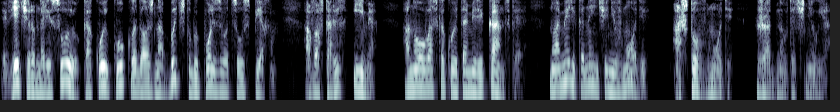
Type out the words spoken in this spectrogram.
вечером нарисую, какой кукла должна быть, чтобы пользоваться успехом. А во-вторых, имя. Оно у вас какое-то американское. Но Америка нынче не в моде. А что в моде? — жадно уточнил я.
